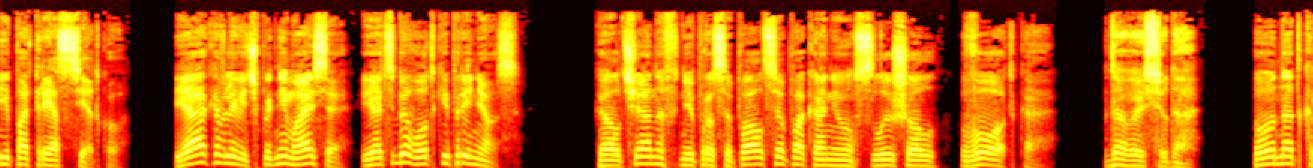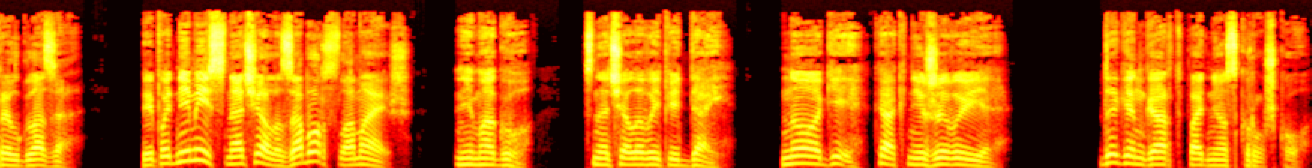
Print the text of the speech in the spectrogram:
и потряс сетку. «Яковлевич, поднимайся, я тебе водки принес». Колчанов не просыпался, пока не услышал «водка». «Давай сюда». Он открыл глаза. «Ты поднимись сначала, забор сломаешь». «Не могу. Сначала выпить дай. Ноги, как неживые». Дегенгард поднес кружку.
